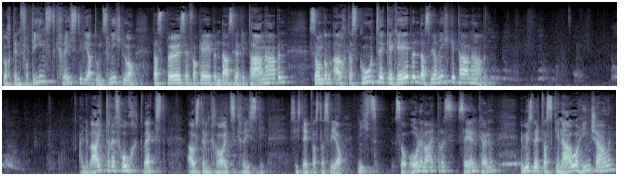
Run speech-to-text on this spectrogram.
Durch den Verdienst Christi wird uns nicht nur das Böse vergeben, das wir getan haben, sondern auch das Gute gegeben, das wir nicht getan haben. Eine weitere Frucht wächst aus dem Kreuz Christi. Es ist etwas, das wir nicht so ohne weiteres sehen können. Wir müssen etwas genauer hinschauen.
